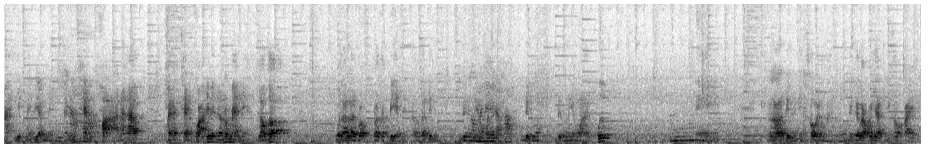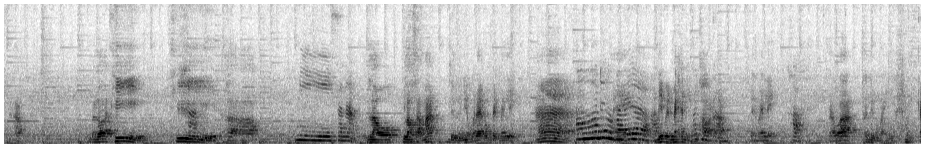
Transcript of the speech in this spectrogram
อะหยิบให้พี่อันหนึ่งนี่อันนี้ค่ะแขนขวานะครับแขนแขนขวาที่เป็นไอรอนแมนเนี่ยเราก็เวลาเราเราจะเปลี่ยนเนี่ยเราก็ดึงดึงออกมาเลยเหรอคะ ดึงดึงอันนี้ออกมาปุ๊บ อืมนี่แล้วเราก็ดึงอันนี้เข้าไปใหม่นี่ก็เราก็ยัดนี่เข้าไปนะครับ แล้วก็ที่ที่เอ่อ มีสนับเราเราสามารถดึงอันนี้ออกมาได้เพราะเป็นแม่เหล็กอ่าอ๋อดึงออกมาได้เลยเหรออัคะนนี้เป็นแมคานิกของเขานะครับเป็นแม่เหล็กค่ะ แต่ว่าถ้าดึงมาอย่างนี้มันไกล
